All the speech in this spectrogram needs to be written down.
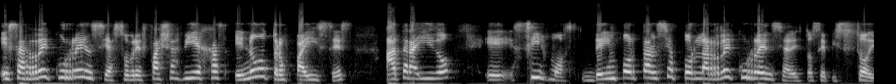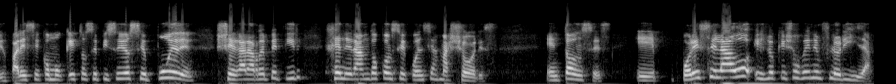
esa recurrencia sobre fallas viejas en otros países ha traído eh, sismos de importancia por la recurrencia de estos episodios. Parece como que estos episodios se pueden llegar a repetir generando consecuencias mayores. Entonces, eh, por ese lado es lo que ellos ven en Florida.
